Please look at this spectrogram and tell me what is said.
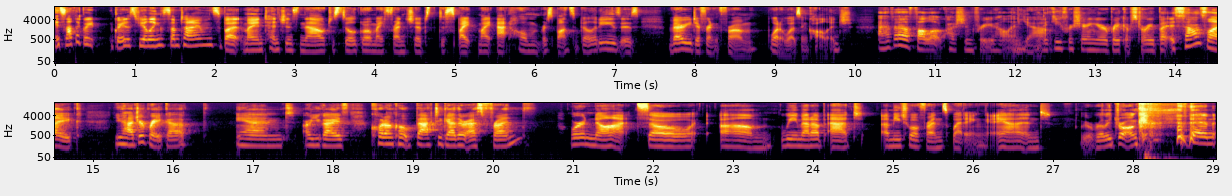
it's not the great greatest feeling sometimes, but my intentions now to still grow my friendships despite my at-home responsibilities is very different from what it was in college. I have a follow-up question for you, Helen. Yeah. Thank you for sharing your breakup story, but it sounds like you had your breakup and are you guys quote unquote back together as friends? We're not. So, um, we met up at a mutual friend's wedding and we were really drunk. And then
